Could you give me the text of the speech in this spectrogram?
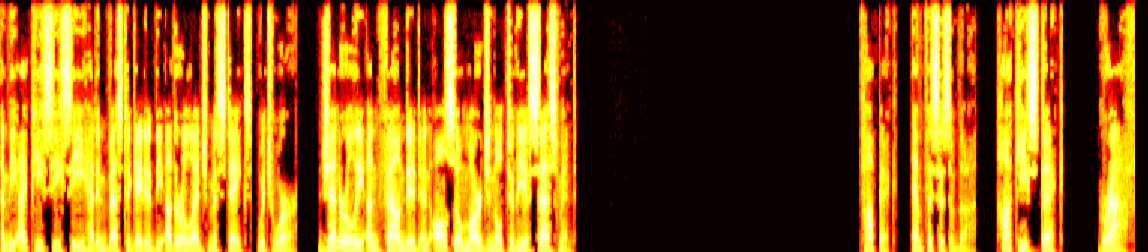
And the IPCC had investigated the other alleged mistakes, which were "...generally unfounded and also marginal to the assessment." Topic: Emphasis of the «hockey stick» graph.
